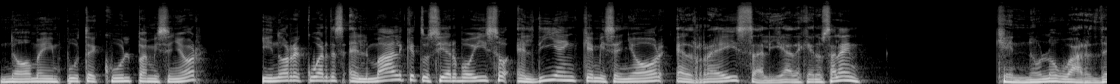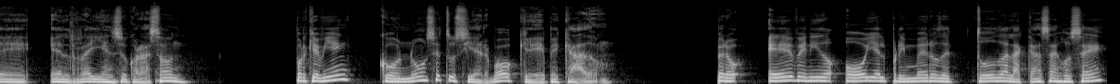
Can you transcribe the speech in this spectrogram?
No me impute culpa, mi señor, y no recuerdes el mal que tu siervo hizo el día en que mi señor el rey salía de Jerusalén, que no lo guardé el rey en su corazón, porque bien conoce tu siervo que he pecado. Pero he venido hoy el primero de toda la casa de José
